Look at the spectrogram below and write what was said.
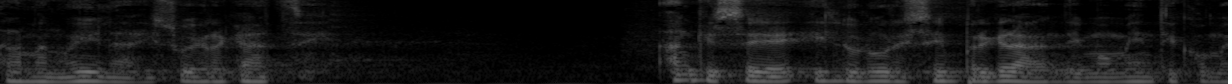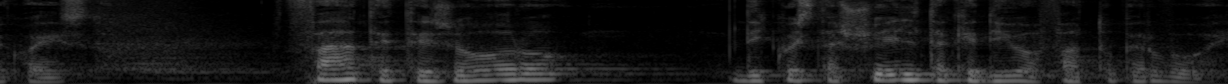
a, a Manuela ai suoi ragazzi, anche se il dolore è sempre grande in momenti come questo, fate tesoro di questa scelta che Dio ha fatto per voi.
